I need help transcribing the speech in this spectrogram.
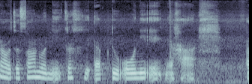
เราจะซ่อนวันนี้ก็คือแอป Duo นี่เองนะคะอ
